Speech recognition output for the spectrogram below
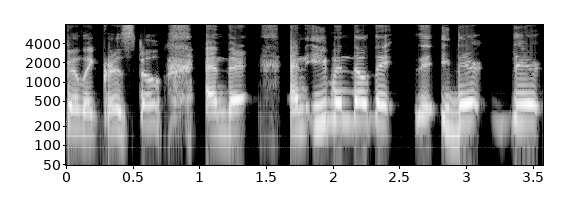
Billy Crystal. And they and even though they they're they're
